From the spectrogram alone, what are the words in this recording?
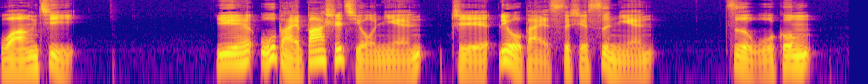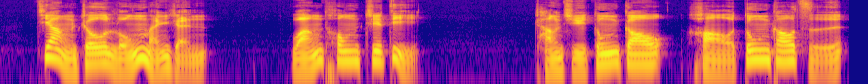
王继，约五百八十九年至六百四十四年，字吴公，绛州龙门人，王通之弟。常居东皋，号东皋子。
